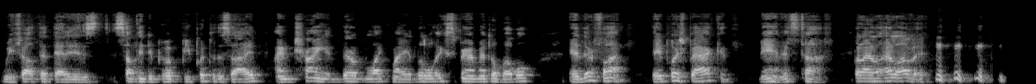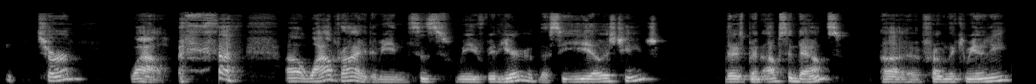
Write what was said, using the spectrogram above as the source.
We felt that that is something to put, be put to the side. I'm trying it. They're like my little experimental bubble, and they're fun. They push back, and man, it's tough, but I, I love it. SHRM, wow. uh, wild pride. I mean, since we've been here, the CEO has changed. There's been ups and downs uh, from the community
